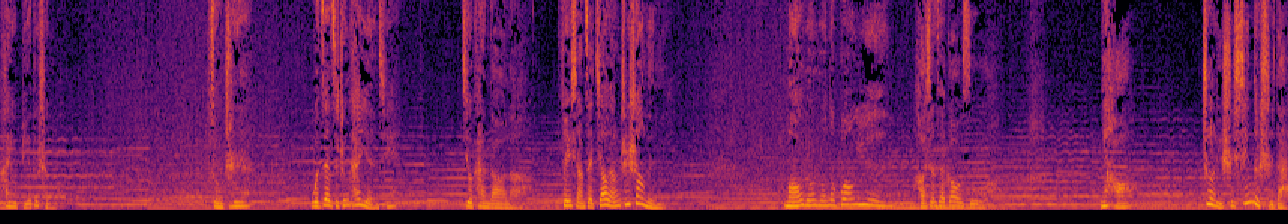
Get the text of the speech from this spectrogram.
还有别的什么。总之，我再次睁开眼睛，就看到了飞翔在骄阳之上的你。毛茸茸的光晕，好像在告诉我：“你好，这里是新的时代。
